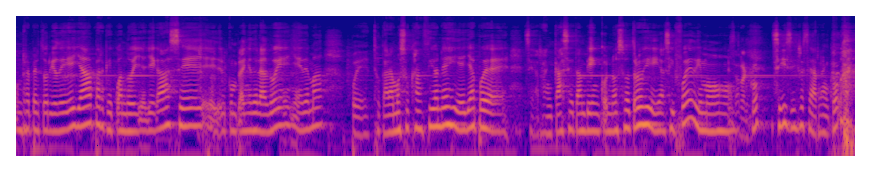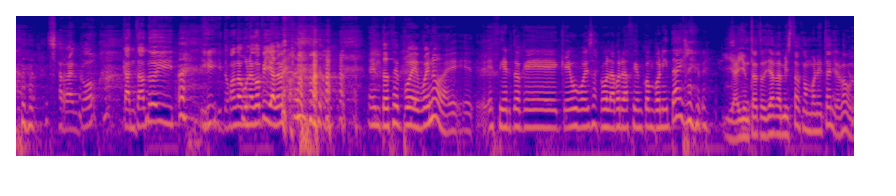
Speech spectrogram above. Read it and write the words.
un, repertorio de ella para que cuando ella llegase, el cumpleaños de la dueña y demás, pues tocáramos sus canciones y ella pues se arrancase también con nosotros y así fue, dimos... ¿Se arrancó? Sí, sí, se arrancó. Se arrancó cantando y, y tomando alguna copilla también. Entonces, pues bueno, eh, eh, es cierto que, que hubo esa colaboración con Bonnie Tyler. Y hay un trato ya de amistad con Bonnie Tyler, vamos.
